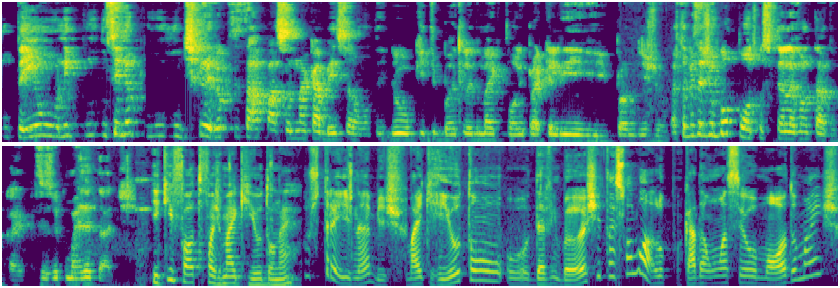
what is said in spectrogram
Não tenho, nem, não sei nem descrever o que você estava passando na cabeça ontem do Kit Butler e do Mike Tony para aquele plano de jogo. Mas talvez seja um bom ponto que você tenha levantado, Caio, pra vocês verem com mais detalhes. E que falta faz Mike Hilton, né? Os três, né, bicho? Mike Hilton, o Devin Bush e Ty Solo pô. Cada um a seu modo, mas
